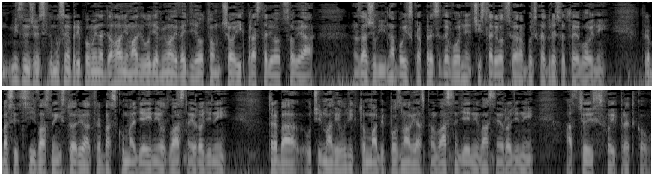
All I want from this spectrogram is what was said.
myslím, že si to musíme pripomínať a hlavne mladí ľudia by mali vedieť o tom, čo ich prastarí otcovia zažili na boiskách pred svetovej vojne, či starí otcovia na boiskách druhej svetovej vojny. Treba si cítiť vlastnú históriu a treba skúmať dejiny od vlastnej rodiny. Treba učiť mladých ľudí k tomu, aby poznali aspoň vlastné dejiny vlastnej rodiny a ctili svojich predkov.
